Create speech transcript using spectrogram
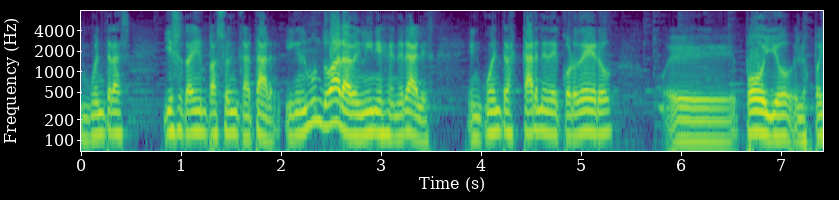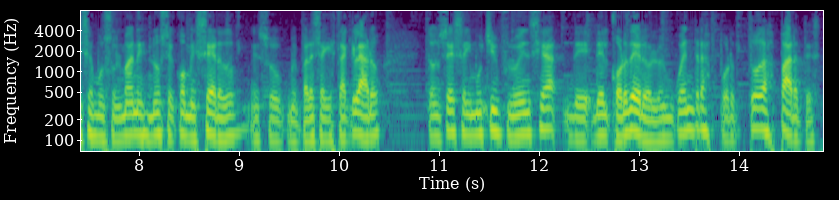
Encuentras, y eso también pasó en Qatar, y en el mundo árabe en líneas generales, encuentras carne de cordero, eh, pollo, en los países musulmanes no se come cerdo, eso me parece que está claro. Entonces hay mucha influencia del cordero, lo encuentras por todas partes.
